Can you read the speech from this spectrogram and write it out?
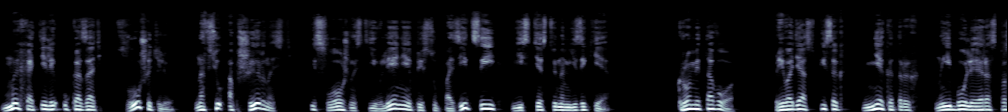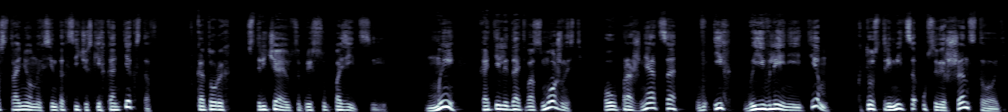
мы хотели указать слушателю на всю обширность и сложность явления пресуппозиции в естественном языке. Кроме того, приводя список некоторых наиболее распространенных синтаксических контекстов, в которых встречаются пресуппозиции, мы хотели дать возможность поупражняться в их выявлении тем, кто стремится усовершенствовать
